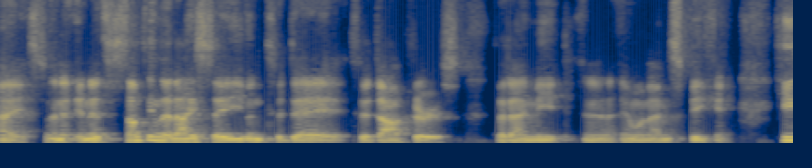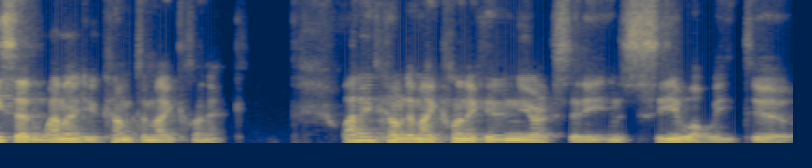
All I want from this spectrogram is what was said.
ice, and, and it's something that I say even today to doctors that I meet and, uh, and when I'm speaking. He said, "Why don't you come to my clinic?" why don't you come to my clinic in New York City and see what we do?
